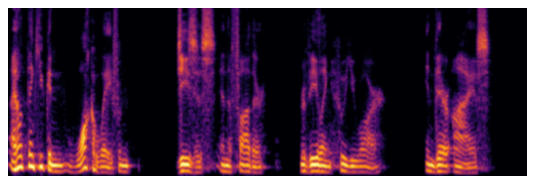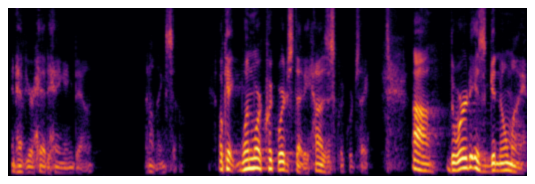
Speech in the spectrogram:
I don't think you can walk away from Jesus and the Father revealing who you are in their eyes and have your head hanging down. I don't think so. Okay, one more quick word study. How does this quick word say? Uh, the word is ginomai.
